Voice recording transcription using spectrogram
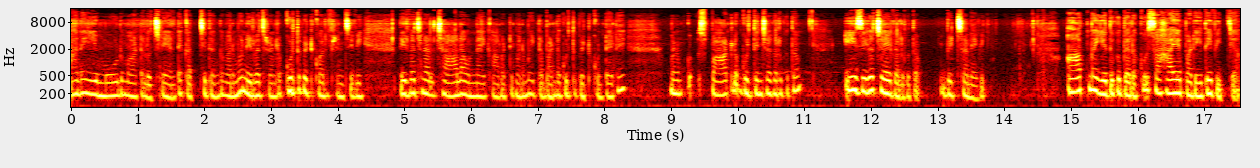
అనే ఈ మూడు మాటలు వచ్చినాయి. అంటే ఖచ్చితంగా మనము నిర్వచనంలో గుర్తుపెట్టుకోవాలి ఫ్రెండ్స్ ఇవి. నిర్వచనాలు చాలా ఉన్నాయి కాబట్టి మనము ఇట్లా బండ గుర్తు పెట్టుకుంటేనే మనం స్పాట్లో గుర్తించగలుగుతాం ఈజీగా చేయగలుగుతాం బిట్స్ అనేవి. ఆత్మ ఎదుగుదలకు సహాయపడేదే విద్య.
